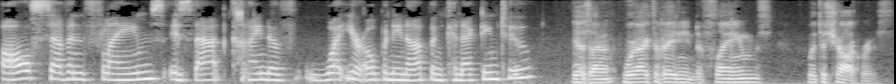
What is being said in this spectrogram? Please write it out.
all seven flames? Is that kind of what you're opening up and connecting to? Yes, I'm, we're activating the flames with the chakras.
